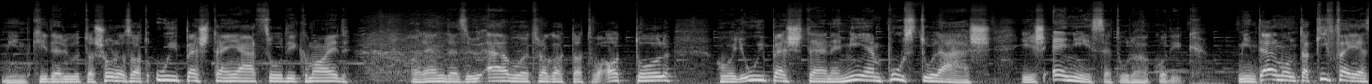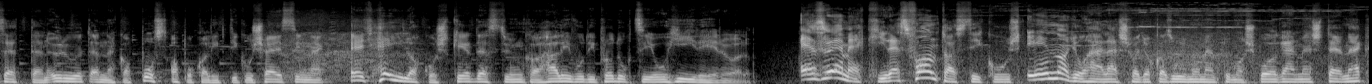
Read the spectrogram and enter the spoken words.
Mint kiderült, a sorozat Újpesten játszódik majd. A rendező el volt ragadtatva attól, hogy Újpesten milyen pusztulás és enyészet uralkodik. Mint elmondta, kifejezetten örült ennek a posztapokaliptikus helyszínnek. Egy helyi lakost kérdeztünk a hollywoodi produkció híréről. Ez remek hír, ez fantasztikus. Én nagyon hálás vagyok az új Momentumos polgármesternek,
